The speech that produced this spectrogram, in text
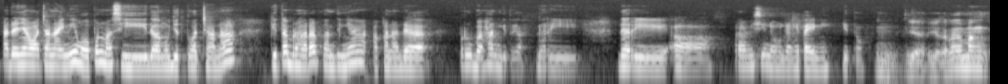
adanya wacana ini walaupun masih dalam wujud wacana, kita berharap nantinya akan ada perubahan gitu ya dari dari uh, revisi undang-undang kita ini gitu. Hmm, iya, iya karena memang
